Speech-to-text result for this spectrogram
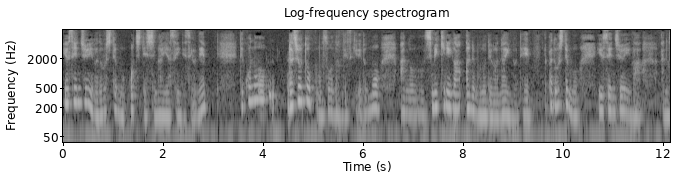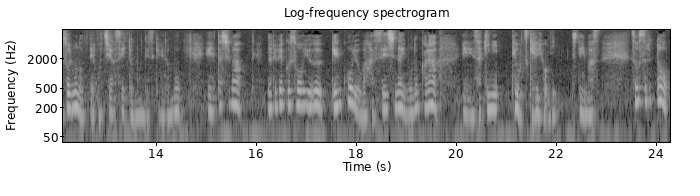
優先順位がどうしても落ちてしまいやすいんですよね。でこのラジオトークもそうなんですけれどもあの締め切りがあるものではないのでやっぱどうしても優先順位があのそういうものって落ちやすいと思うんですけれども、えー、私はなるべくそういう原稿料が発生しないものから、えー、先に手をつけるようにしています。そうすると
